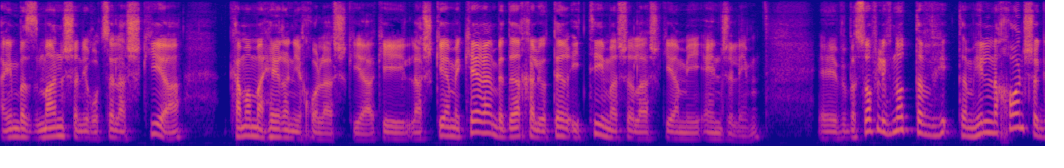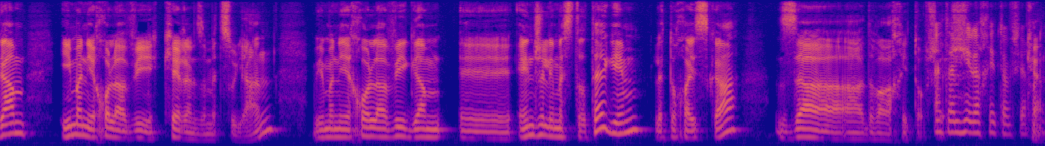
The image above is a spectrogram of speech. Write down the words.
האם בזמן שאני רוצה להשקיע כמה מהר אני יכול להשקיע כי להשקיע מקרן בדרך כלל יותר איטי מאשר להשקיע מאנג'לים. אה, ובסוף לבנות תמהיל נכון שגם אם אני יכול להביא קרן זה מצוין ואם אני יכול להביא גם אה, אנג'לים אסטרטגיים לתוך העסקה זה הדבר הכי טוב שיש. התמהיל הכי טוב שיכול. כן.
